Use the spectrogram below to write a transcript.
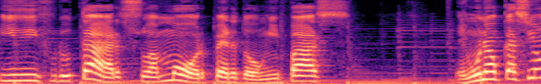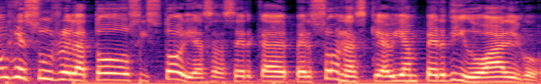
y disfrutar su amor, perdón y paz. En una ocasión Jesús relató dos historias acerca de personas que habían perdido algo.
